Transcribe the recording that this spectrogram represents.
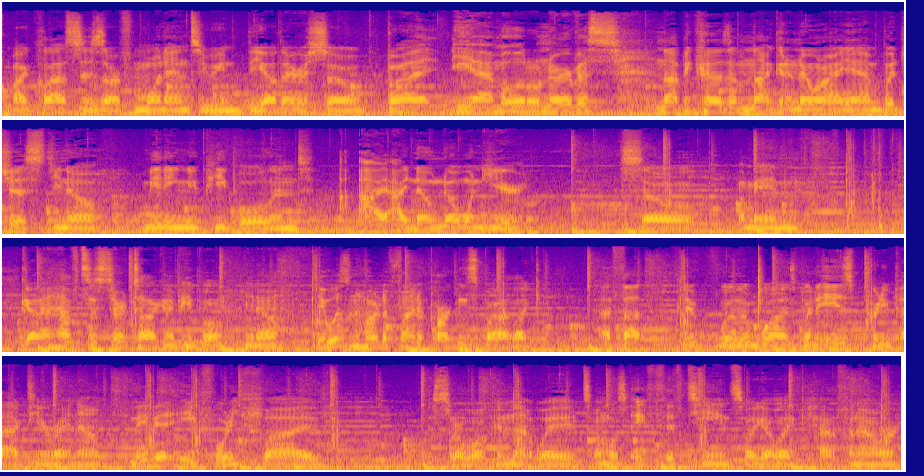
my classes are from one end to the other, so. But yeah, I'm a little nervous. Not because I'm not gonna know where I am, but just, you know, meeting new people and I, I know no one here. So, I mean, gonna have to start talking to people, you know? It wasn't hard to find a parking spot, like, I thought it, well, it was, but it is pretty packed here right now. Maybe at 8.45, I'll start walking that way. It's almost 8.15, so I got like half an hour.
